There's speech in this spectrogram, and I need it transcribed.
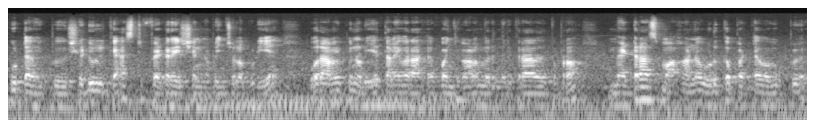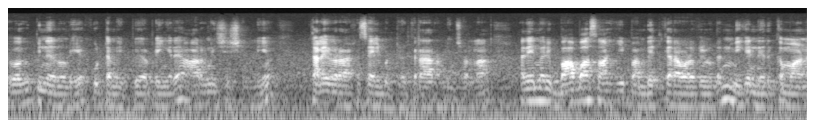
கூட்டமைப்பு ஷெட்யூல் கேஸ்ட் ஃபெடரேஷன் அப்படின்னு சொல்லக்கூடிய ஒரு அமைப்பினுடைய தலைவராக கொஞ்ச காலம் இருந்திருக்கிறார். அதுக்கப்புறம் மெட்ராஸ் மாகாண ஒடுக்கப்பட்ட வகுப்பு வகுப்பினருடைய கூட்டமைப்பு அப்படிங்கிற ஆர்கனைசேஷன்லையும் தலைவராக செயல்பட்டிருக்கிறார் அப்படின்னு சொல்லலாம். அதே மாதிரி பாபா சாஹிப் அம்பேத்கர் அவர்களுடன் மிக நெருக்கமான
